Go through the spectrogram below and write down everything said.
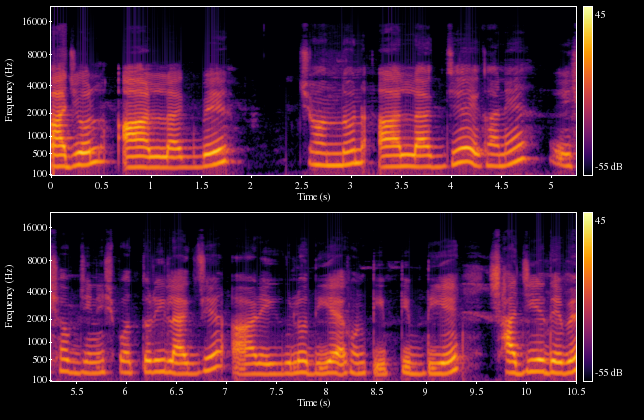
কাজল আর লাগবে, চন্দন আর লাগছে, এখানে এইসব জিনিসপত্রই লাগছে, আর এইগুলো দিয়ে এখন টিপ টিপ দিয়ে সাজিয়ে দেবে।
